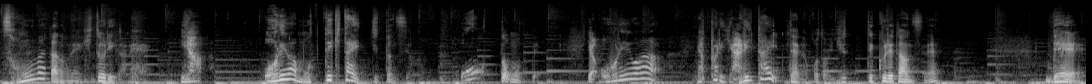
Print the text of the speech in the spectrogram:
その中のね、一人がね、いや、俺は持ってきたいって言ったんですよ。おっと思って。いや、俺はやっぱりやりたいみたいなことを言ってくれたんですね。で、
